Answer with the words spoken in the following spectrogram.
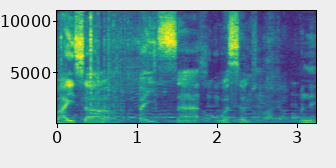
भाई साहब पैसा वसूल मन्ने।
